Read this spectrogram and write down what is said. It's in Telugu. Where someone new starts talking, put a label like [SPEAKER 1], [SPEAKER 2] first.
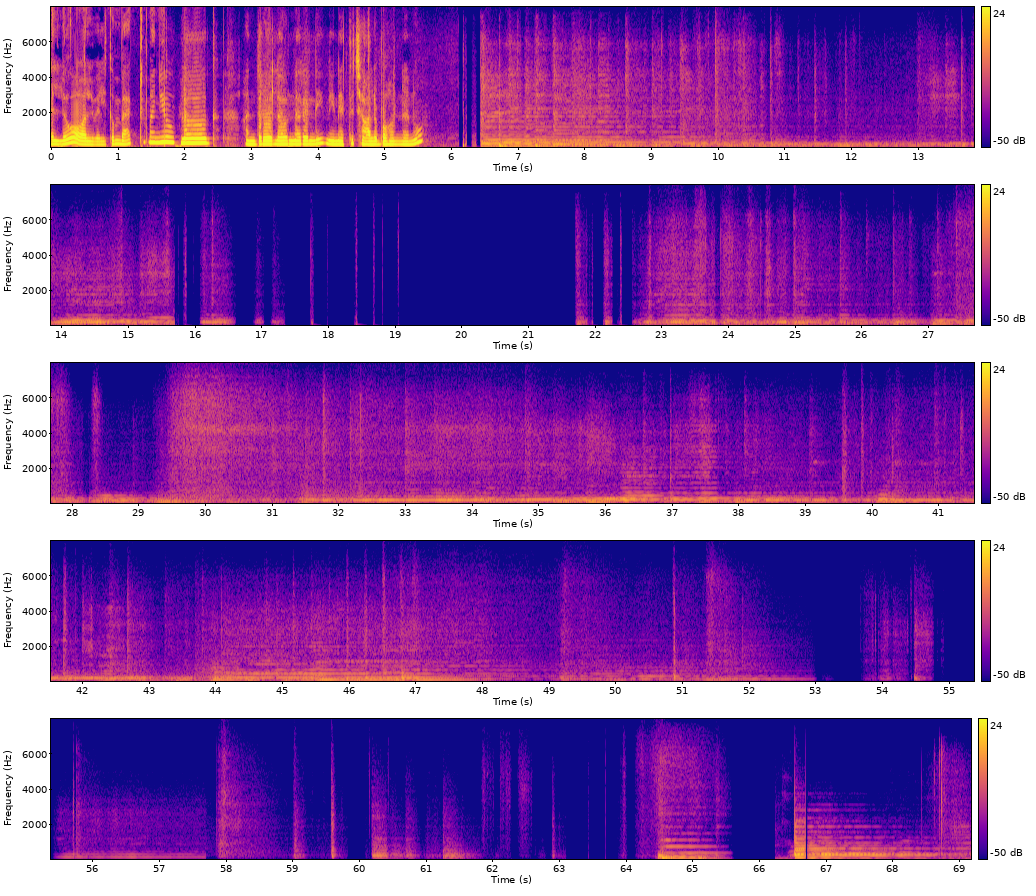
[SPEAKER 1] Hello all welcome back to my new blog అందరూ ఎలా ఉన్నారండి? నేనైతే చాలా బాగున్నాను.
